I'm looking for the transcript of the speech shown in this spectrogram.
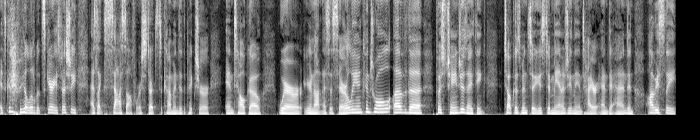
it's going to be a little bit scary, especially as like SaaS software starts to come into the picture in telco, where you're not necessarily in control of the push changes. I think telco's been so used to managing the entire end to end. And obviously,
